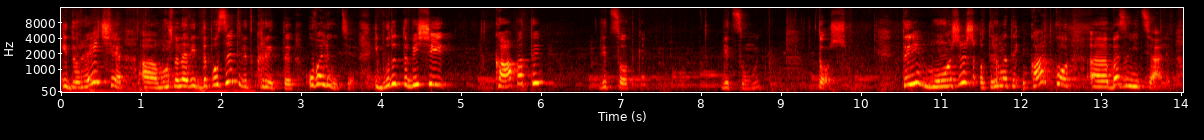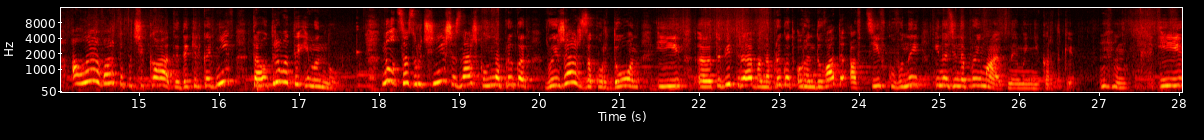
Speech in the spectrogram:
І, до речі, а, можна навіть депозит відкрити у валюті. І будуть тобі ще й капати відсотки від суми. Тож, ти можеш отримати картку е, без ініціалів, але варто почекати декілька днів та отримати іменну. Ну, це зручніше, знаєш, коли, наприклад, виїжджаєш за кордон і е, тобі треба, наприклад, орендувати автівку. Вони іноді не приймають на іменні картки. Угу. І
